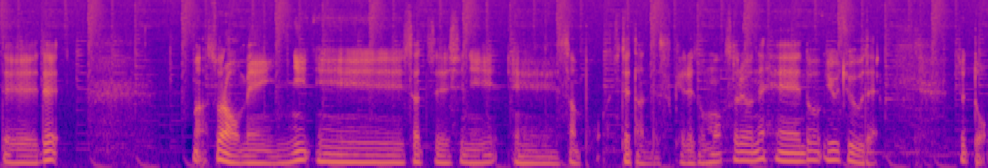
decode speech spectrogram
定で、まあ、空をメインに、えー撮影しに、えー散歩してたんですけれども、それをね、えー YouTube でちょっと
